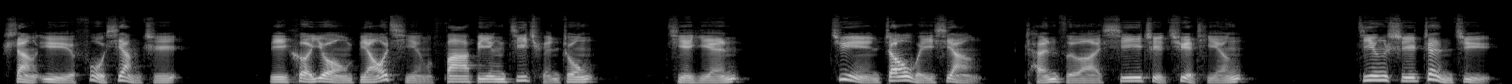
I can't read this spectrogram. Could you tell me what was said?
上欲复相之。李克用表请发兵击泉中，且言俊招为相，臣则西至阙庭，京师震惧，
